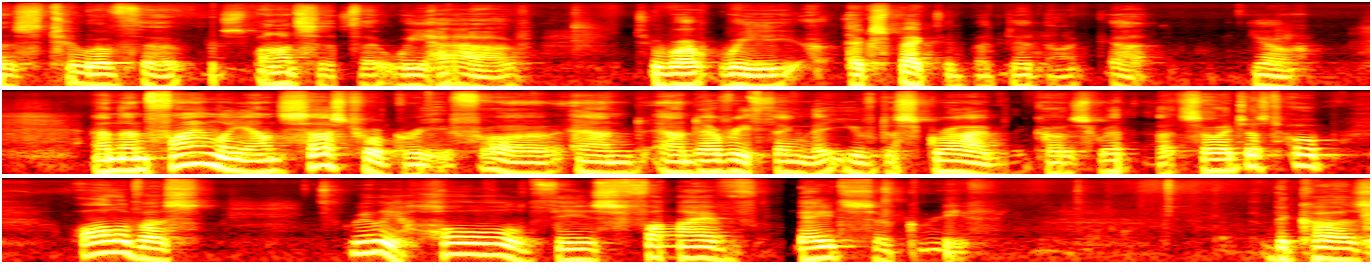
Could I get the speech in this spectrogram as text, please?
as two of the responses that we have to what we expected but did not get. Yeah. And then finally, ancestral grief uh, and, and everything that you've described that goes with that. So I just hope all of us really hold these five gates of grief because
